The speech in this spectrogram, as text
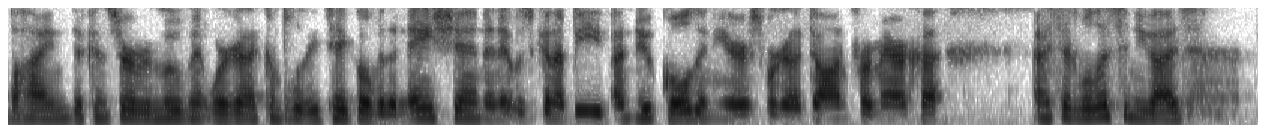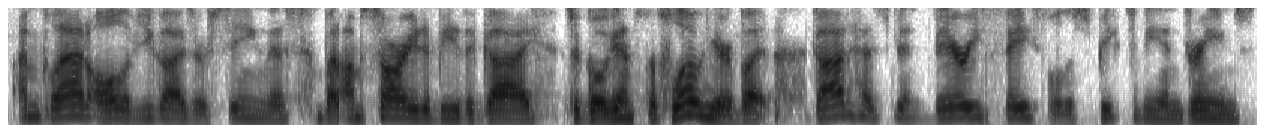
behind the conservative movement, we're going to completely take over the nation, and it was going to be a new golden years. We're going to dawn for America. I said, well, listen, you guys, I'm glad all of you guys are seeing this, but I'm sorry to be the guy to go against the flow here. But God has been very faithful to speak to me in dreams.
